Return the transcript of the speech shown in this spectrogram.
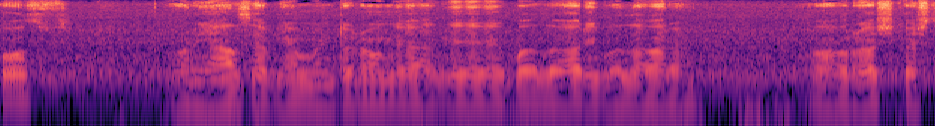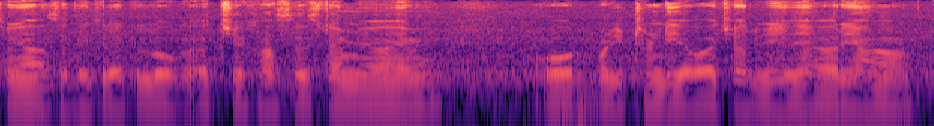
पोस्ट और यहाँ से अभी हम इंटर होंगे आगे बाज़ार ही बाज़ार है। और रश कश तो यहाँ से दिख रहा है कि लोग अच्छे खासे इस टाइम यहाँ आए हुए और बड़ी ठंडी हवा चल रही है यार यहाँ।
